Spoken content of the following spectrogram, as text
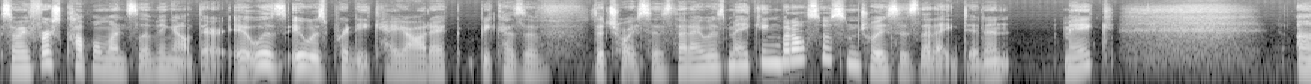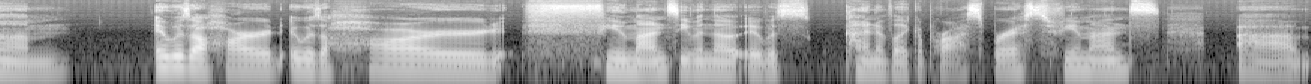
so my first couple months living out there it was it was pretty chaotic because of the choices that i was making but also some choices that i didn't make. Um it was a hard it was a hard few months even though it was kind of like a prosperous few months. Um,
